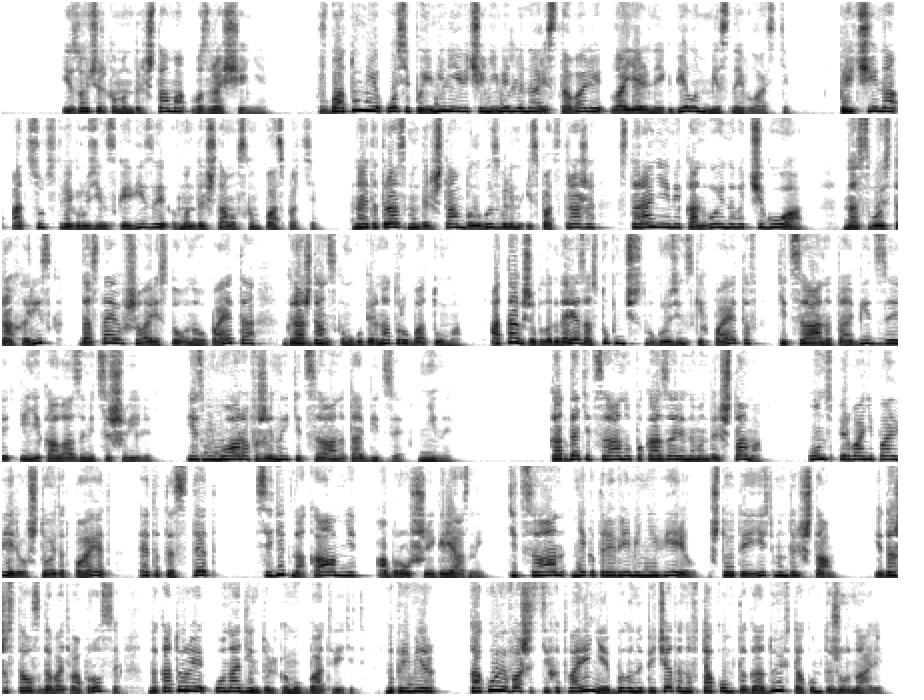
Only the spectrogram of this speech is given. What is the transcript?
Из очерка Мандельштама «Возвращение». В Батуми Осипа Емельевича немедленно арестовали лояльные к белым местные власти. Причина – отсутствие грузинской визы в мандельштамовском паспорте – на этот раз Мандельштам был вызволен из-под стражи стараниями конвойного Чигуа, на свой страх и риск доставившего арестованного поэта гражданскому губернатору Батума, а также благодаря заступничеству грузинских поэтов Тициана Табидзе и Николаза Мицешвили из мемуаров жены Тициана Табидзе, Нины. Когда Тициану показали на Мандельштама, он сперва не поверил, что этот поэт, этот эстет, сидит на камне, обросший грязный. Тициан некоторое время не верил, что это и есть Мандельштам, и даже стал задавать вопросы, на которые он один только мог бы ответить. Например, какое ваше стихотворение было напечатано в таком-то году и в таком-то журнале?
